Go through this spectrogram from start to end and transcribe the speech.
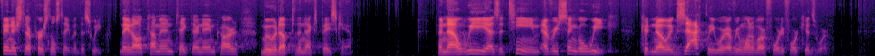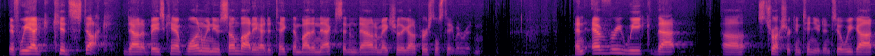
finished their personal statement this week. They'd all come in, take their name card, move it up to the next base camp. And now we, as a team, every single week, could know exactly where every one of our 44 kids were. If we had kids stuck down at base camp one, we knew somebody had to take them by the neck, sit them down, and make sure they got a personal statement written. And every week that uh, structure continued until we got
